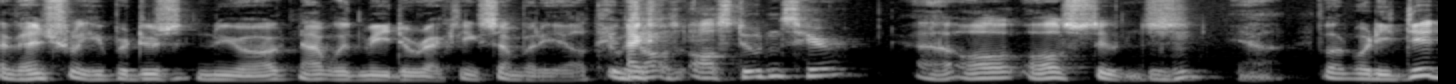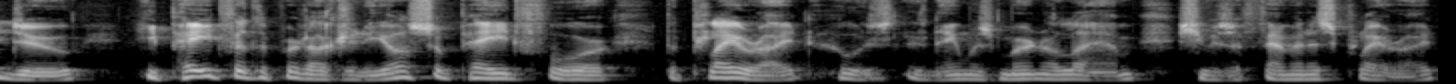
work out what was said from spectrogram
Eventually, he produced it in New York, not with me directing, somebody else. It was Actually, all, all students here? Uh, all, all students, yeah. But what he did do, he paid for the production. He also paid for the playwright, who was, his name was Myrna Lamb. She was a feminist playwright,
